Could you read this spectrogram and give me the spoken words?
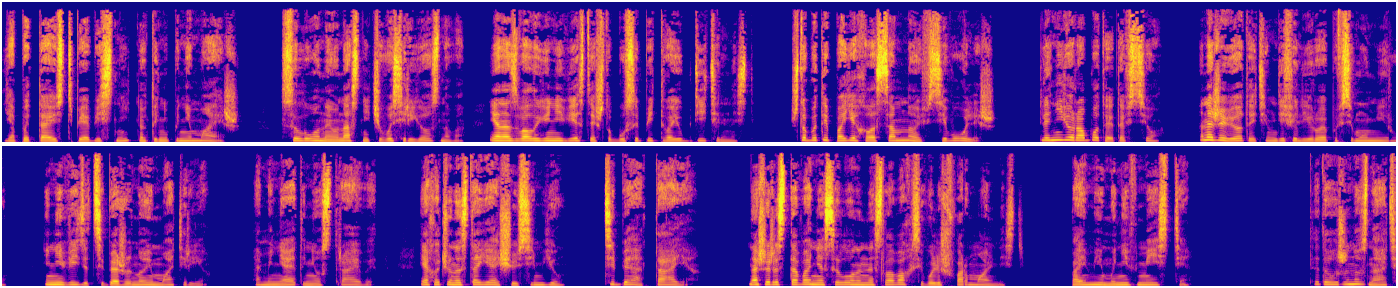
Я пытаюсь тебе объяснить, но ты не понимаешь. С Илоной у нас ничего серьезного. Я назвал ее невестой, чтобы усыпить твою бдительность. Чтобы ты поехала со мной всего лишь. Для нее работа — это все. Она живет этим, дефилируя по всему миру, и не видит себя женой и матерью. А меня это не устраивает. Я хочу настоящую семью. Тебя, Тая. Наше расставание с Илоной на словах всего лишь формальность. Пойми, мы не вместе. Ты должен узнать,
